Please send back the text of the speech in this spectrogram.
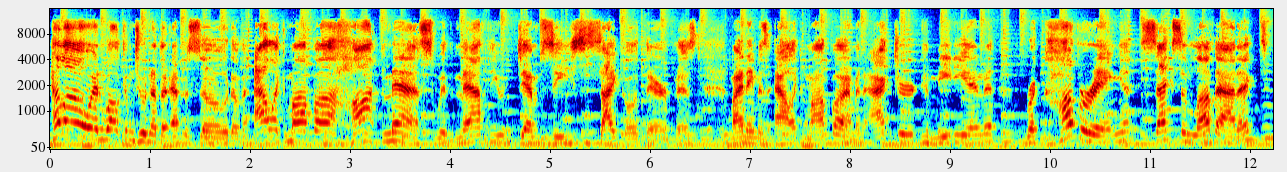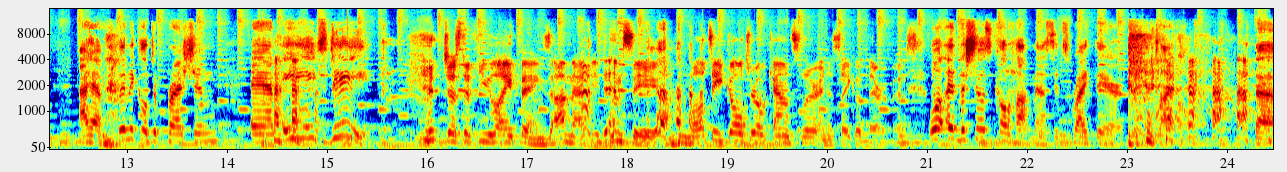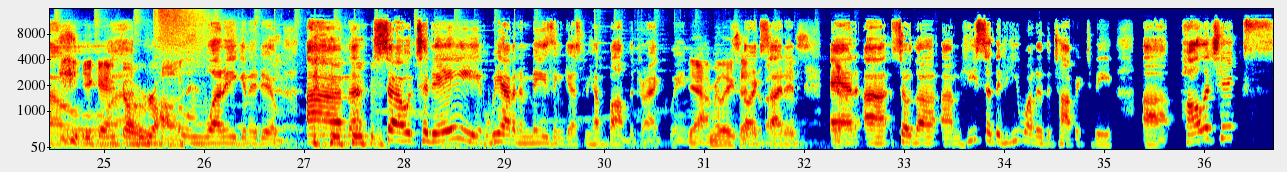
Hello and welcome to another episode of Alec Mapa Hot Mess with Matthew Dempsey, psychotherapist. My name is Alec Mapa. I'm an actor, comedian, recovering sex and love addict. I have clinical depression and ADHD. Just a few light things. I'm Matthew Dempsey. I'm a multicultural counselor and a psychotherapist. Well, the show's called Hot Mess. It's right there in the title. So, you can't go wrong. What are you going to do? Um, so today we have an amazing guest. We have Bob the drag queen. Yeah, I'm really excited. So excited. And uh, so the um, he said that he wanted the topic to be uh, politics,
